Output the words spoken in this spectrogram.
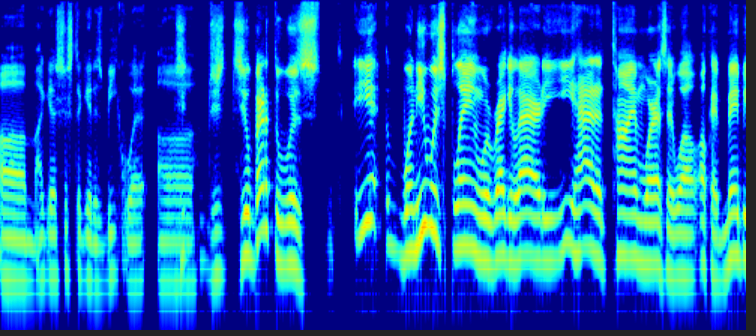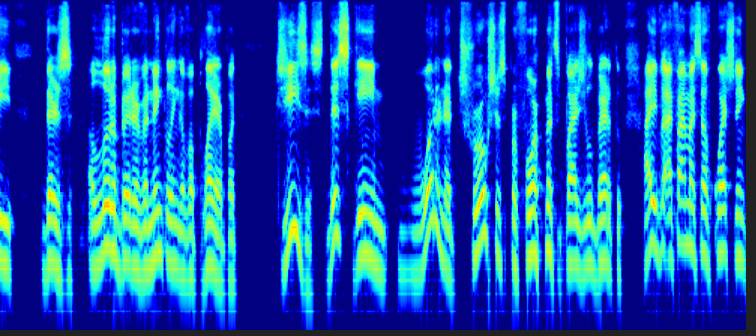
Um, I guess just to get his beak wet. Uh, G- Gilberto was he, when he was playing with regularity, he had a time where I said, "Well, okay, maybe there's a little bit of an inkling of a player," but Jesus, this game, what an atrocious performance by Gilberto. I I find myself questioning:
